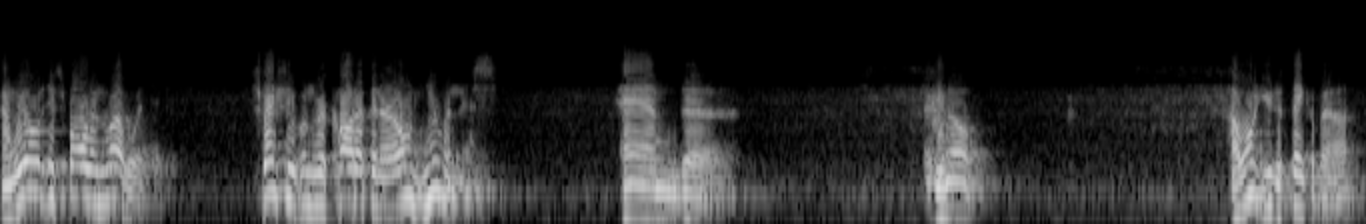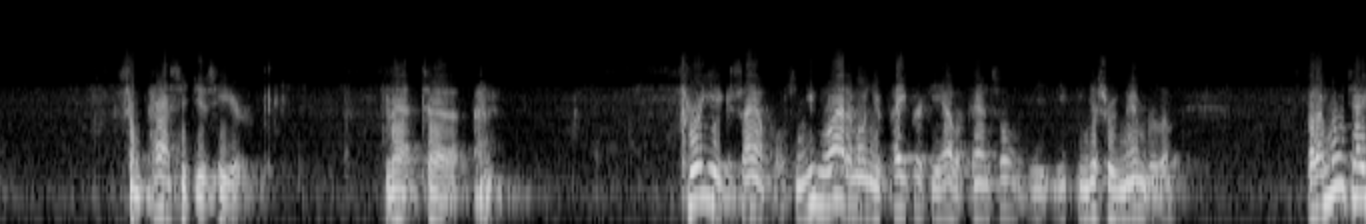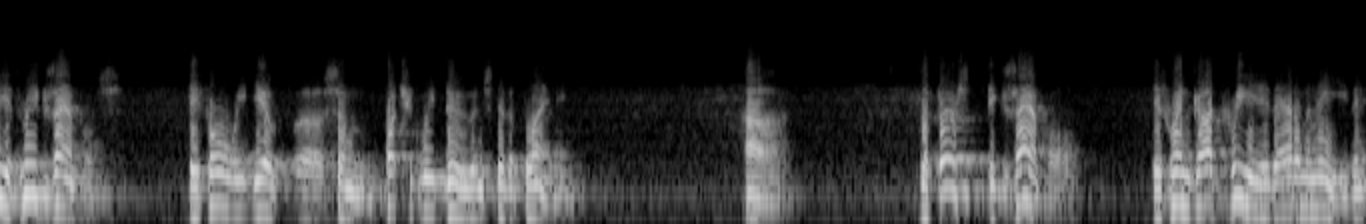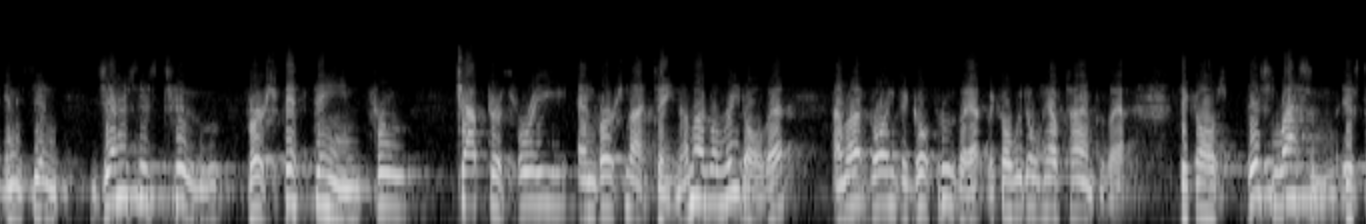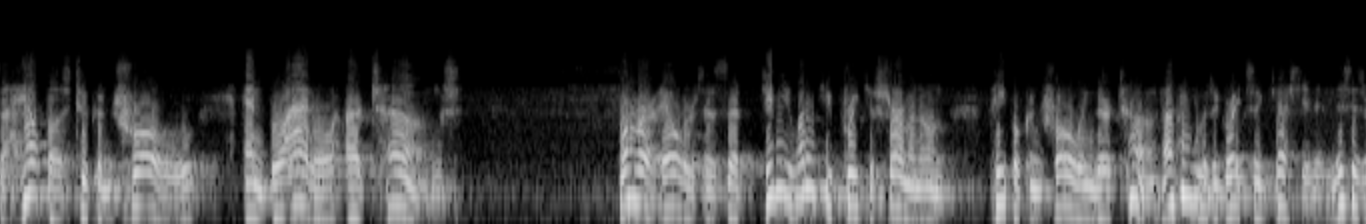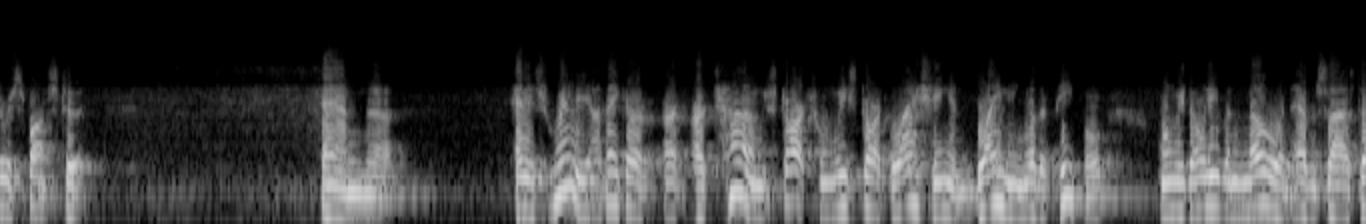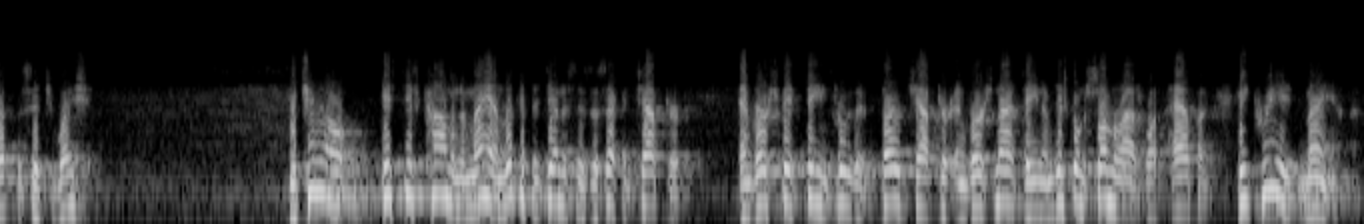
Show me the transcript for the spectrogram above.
And we ought to just fall in love with it, especially when we're caught up in our own humanness. And, uh, you know, I want you to think about some passages here that uh, three examples, and you can write them on your paper if you have a pencil. You, you can just remember them. But I'm going to tell you three examples before we give uh, some what should we do instead of blaming. Uh, the first example is when God created Adam and Eve, and, and it's in Genesis 2, verse 15 through chapter 3 and verse 19. I'm not going to read all that. I'm not going to go through that because we don't have time for that. Because this lesson is to help us to control and bridle our tongues. One of our elders has said, Jimmy, why don't you preach a sermon on people controlling their tongue. I think it was a great suggestion, and this is a response to it. And uh, and it's really, I think, our, our, our tongue starts when we start lashing and blaming other people when we don't even know and haven't sized up the situation. But you know, it's just common to man. Look at the Genesis, the second chapter and verse 15 through the third chapter and verse 19, I'm just going to summarize what happened. He created man.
